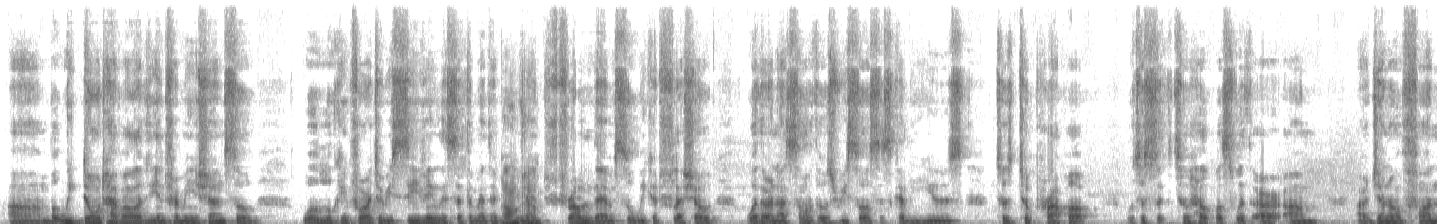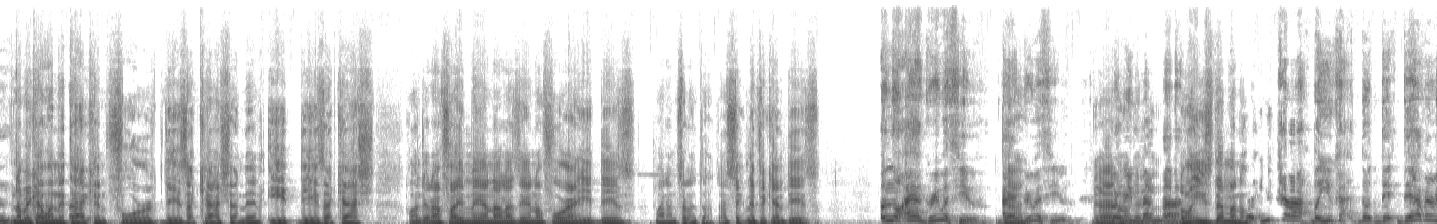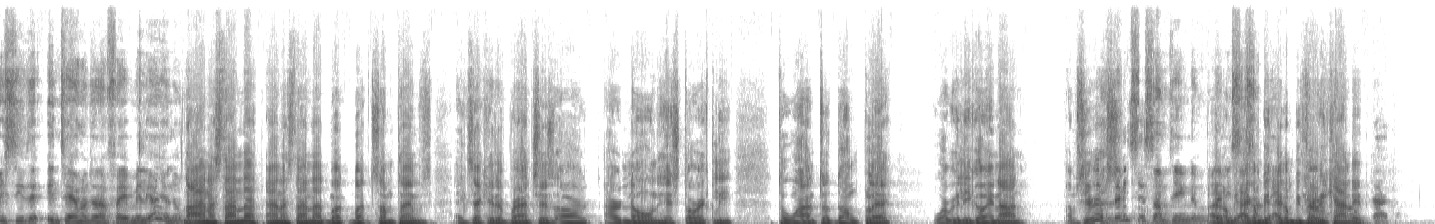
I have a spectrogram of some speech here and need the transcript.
um, but we don't have all of the information. So we're looking forward to receiving the settlement agreement from them so we could flesh out whether or not some of those resources can be used to, to prop up to, to help us with our um, our general fund. No, because when they're talking four days of cash and then eight days of cash, $105 million, in four and eight days, Madam Senator. That's significant days. Oh no, I agree with you. I agree with you. Yeah, but remember, don't ease them. But you can't. But you can't. No, they, they haven't received the entire 105 million. You know. I understand that. I understand that. But but sometimes executive branches are are known historically to want to downplay what really going on. I'm serious. Let me say something though. I'm gonna be I can be I can be very candid.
